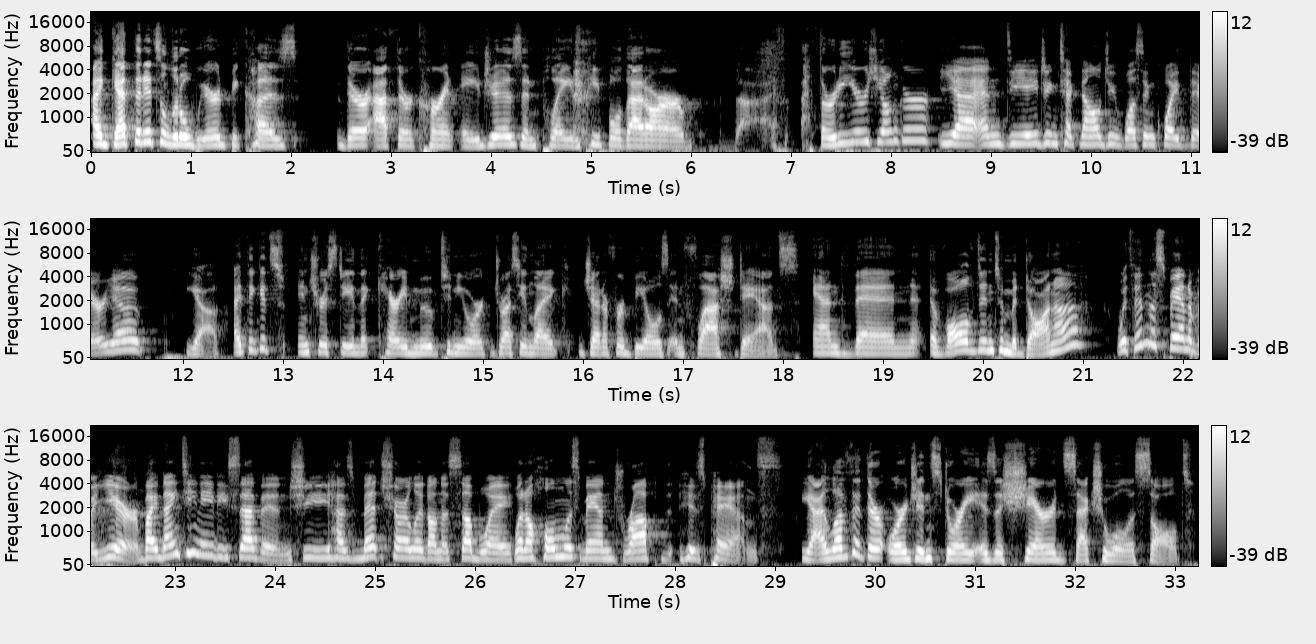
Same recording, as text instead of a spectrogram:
I get that it's a little weird because they're at their current ages and playing people that are uh, 30 years younger. Yeah, and de aging technology wasn't quite there yet. Yeah. I think it's interesting that Carrie moved to New York dressing like Jennifer Beals in Flashdance and then evolved into Madonna. Within the span of a year, by 1987, she has met Charlotte on a subway when a homeless man dropped his pants. Yeah, I love that their origin story is a shared sexual assault.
